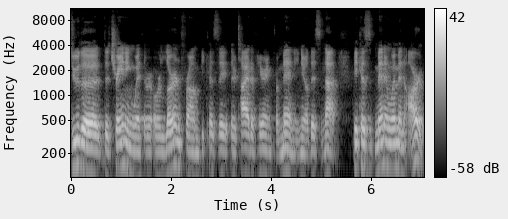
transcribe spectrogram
do the the training with or, or learn from because they, they're tired of hearing from men you know this and that because men and women are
